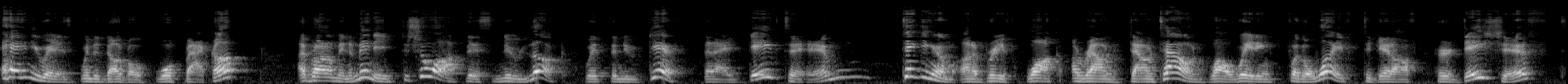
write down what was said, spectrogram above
Anyways, when the doggo woke back up, I brought him in a mini to show off this new look with the new gift that I gave to him taking him on a brief walk around downtown while waiting for the wife to get off her day shift.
